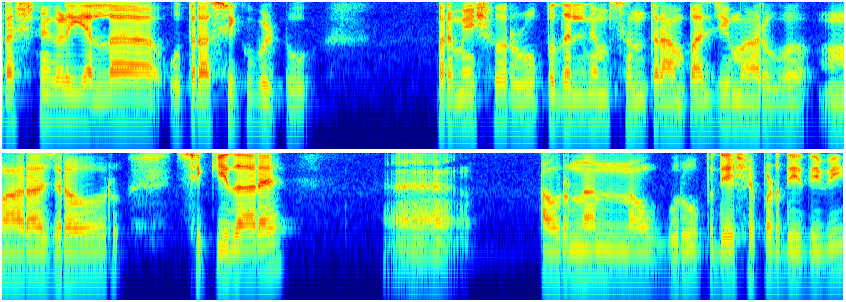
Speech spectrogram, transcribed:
ಪ್ರಶ್ನೆಗಳಿಗೆ ಎಲ್ಲ ಉತ್ತರ ಸಿಕ್ಬಿಟ್ಟು ಪರಮೇಶ್ವರ ರೂಪದಲ್ಲಿ ನಮ್ಮ ಸಂತ ರಾಮ್ಪಾಲ್ಜಿ ಮಾರ್ಗ ಮಹಾರಾಜರವರು ಸಿಕ್ಕಿದ್ದಾರೆ. ಅವ್ರನ್ನ ನಾವು ಗುರು ಉಪದೇಶ ಪಡೆದಿದ್ದೀವಿ.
